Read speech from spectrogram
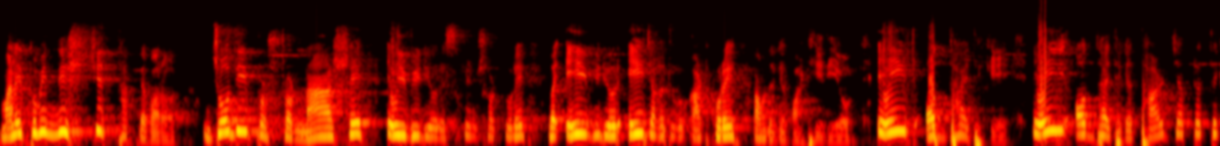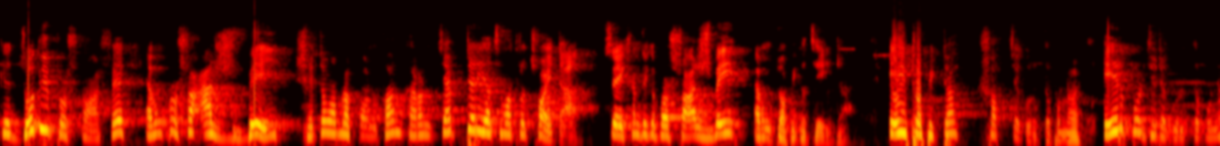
মানে তুমি নিশ্চিত থাকতে পারো যদি প্রশ্ন না আসে, এই ভিডিওর স্ক্রিনশট তুলে বা এই ভিডিওর এই জায়গাটুকু কাট করে আমাদেরকে পাঠিয়ে দিও। এই অধ্যায় থেকে, এই অধ্যায় থেকে থার্ড চ্যাপ্টার থেকে যদি প্রশ্ন আসে, এবং প্রশ্ন আসবেই, সেটাও আমরা কনফার্ম কারণ চ্যাপ্টারই আছে মাত্র ছয়টা। সো এখান থেকে প্রশ্ন আসবেই এবং টপিক হচ্ছে এইটা। এই টপিকটা সবচেয়ে গুরুত্বপূর্ণ। এরপর যেটা গুরুত্বপূর্ণ,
